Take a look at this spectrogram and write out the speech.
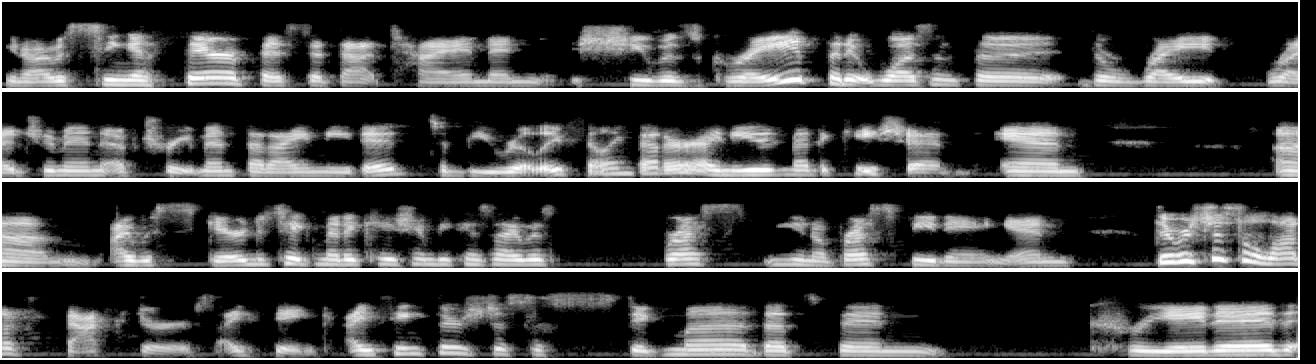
You know, I was seeing a therapist at that time and she was great, but it wasn't the the right regimen of treatment that I needed to be really feeling better. I needed medication. And um, I was scared to take medication because I was breast, you know, breastfeeding, and there was just a lot of factors. I think. I think there's just a stigma that's been created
